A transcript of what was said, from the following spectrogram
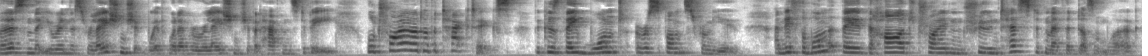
person that you're in this relationship with, whatever relationship it happens to be, will try out other tactics because they want a response from you. And if the one that they, the hard, tried and true and tested method doesn't work,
